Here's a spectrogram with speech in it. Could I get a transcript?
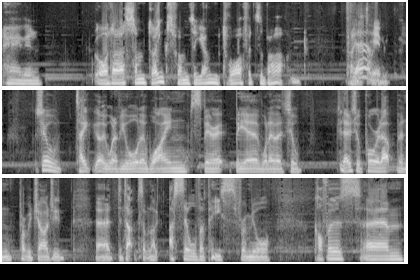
I will order some drinks from the young dwarf at the bar and find Yeah, a I table. She'll take uh, whatever you order wine, spirit, beer, whatever. She'll, you know, she'll pour it up and probably charge you, uh, deduct something like a silver piece from your coffers. Um,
